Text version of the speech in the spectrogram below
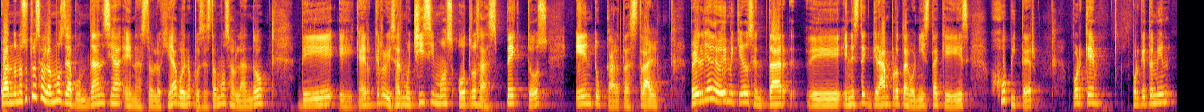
Cuando nosotros hablamos de abundancia en astrología, bueno, pues estamos hablando de eh, que hay que revisar muchísimos otros aspectos en tu carta astral. Pero el día de hoy me quiero sentar eh, en este gran protagonista que es Júpiter. ¿Por qué? Porque también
